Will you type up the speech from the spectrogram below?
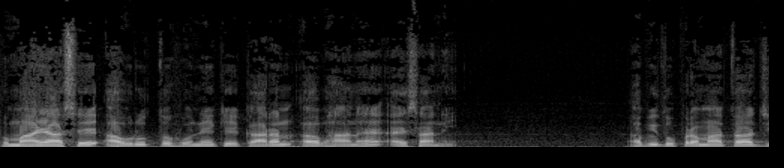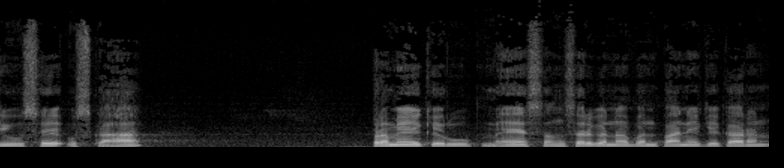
तो माया से आवृत होने के कारण अभान है, ऐसा नहीं। अभी तो प्रमाता जीव से उसका प्रमेय के रूप में संसर्ग न बन पाने के कारण,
